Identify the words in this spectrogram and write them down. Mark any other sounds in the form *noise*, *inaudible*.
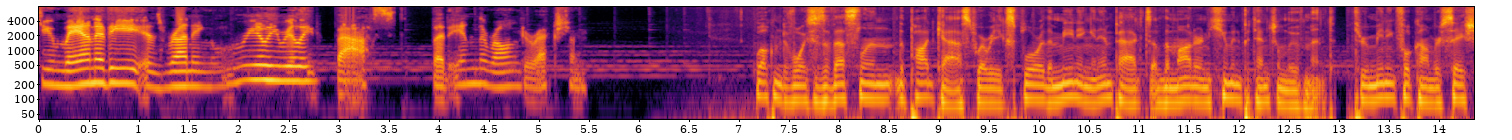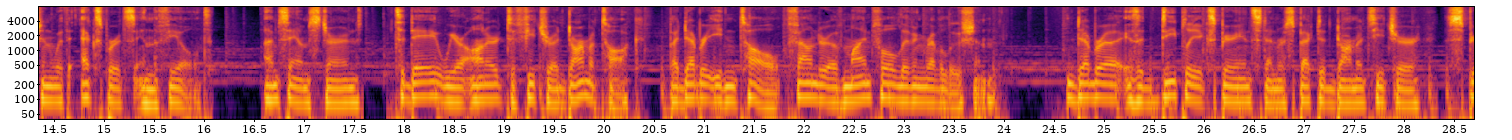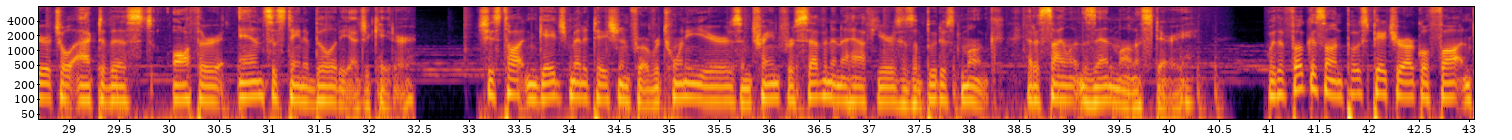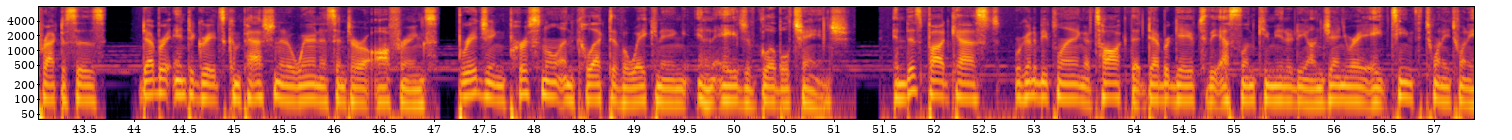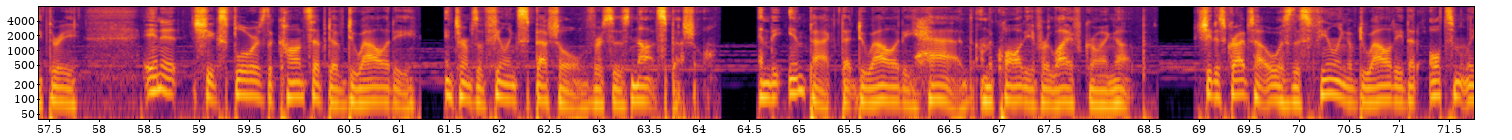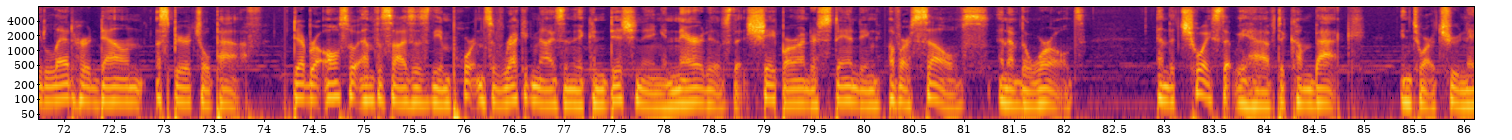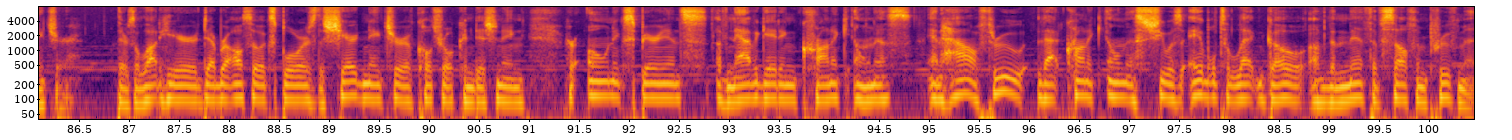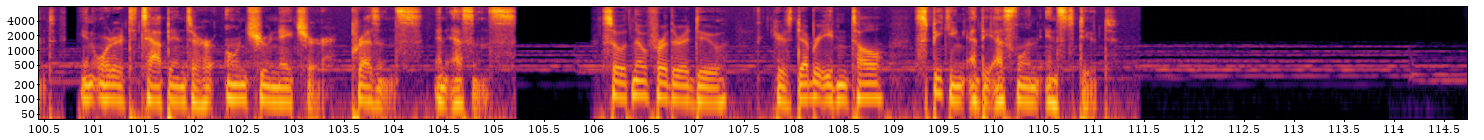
Humanity is running really, really fast, but in the wrong direction. Welcome to Voices of Esalen, the podcast where we explore the meaning and impact of the modern human potential movement through meaningful conversation with experts in the field. I'm Sam Stern. Today, we are honored to feature a Dharma talk by Deborah Eden Tull, founder of Mindful Living Revolution. Deborah is a deeply experienced and respected Dharma teacher, spiritual activist, author, and sustainability educator. She's taught engaged meditation for over 20 years and trained for seven and a half years as a Buddhist monk at a silent Zen monastery. With a focus on post patriarchal thought and practices, Deborah integrates compassionate awareness into her offerings, bridging personal and collective awakening in an age of global change. In this podcast, we're going to be playing a talk that Deborah gave to the Esalen community on January 18th, 2023. In it, she explores the concept of duality in terms of feeling special versus not special, and the impact that duality had on the quality of her life growing up. She describes how it was this feeling of duality that ultimately led her down a spiritual path. Deborah also emphasizes the importance of recognizing the conditioning and narratives that shape our understanding of ourselves and of the world, and the choice that we have to come back into our true nature. There's a lot here. Deborah also explores the shared nature of cultural conditioning, her own experience of navigating chronic illness, and how through that chronic illness she was able to let go of the myth of self improvement in order to tap into her own true nature presence, and essence. So, with no further ado, here's Deborah Eden Tull speaking at the Esalen Institute.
